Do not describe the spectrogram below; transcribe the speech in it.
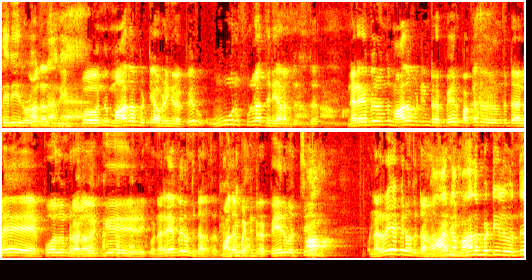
தெரியிற அளவுக்கு இப்போ வந்து மாதம்பட்டி அப்படிங்கிற பேர் ஊர் ஃபுல்லா தெரிய ஆரம்பிச்சிருச்சு சார். நிறைய பேர் வந்து மாதம்பட்டின்ற பேர் பக்கத்துல இருந்துட்டாலே போதுன்ற அளவுக்கு இப்போ நிறைய பேர் வந்துட்டாங்க சார். மாதம்பட்டின்ற பேர் வச்சு ஆமாம் நிறைய பேர் வந்துட்டாங்க. நாங்கள் மாதம்பட்டியில் வந்து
